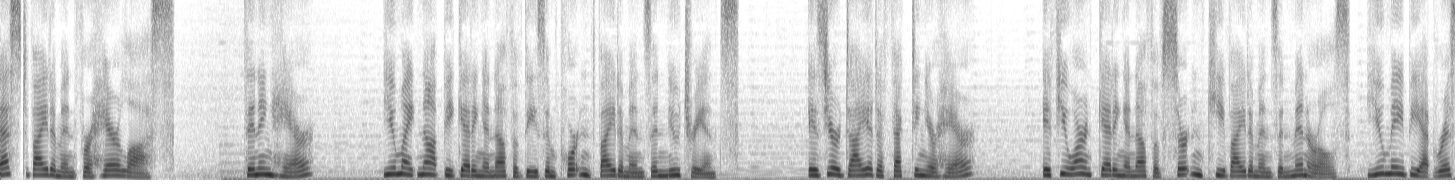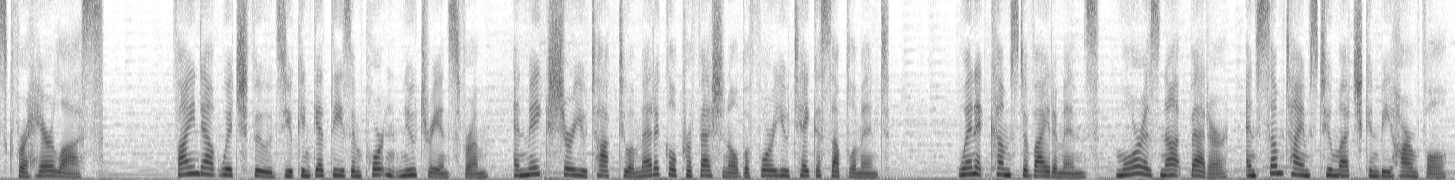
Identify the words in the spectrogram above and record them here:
Best vitamin for hair loss. Thinning hair? You might not be getting enough of these important vitamins and nutrients. Is your diet affecting your hair? If you aren't getting enough of certain key vitamins and minerals, you may be at risk for hair loss. Find out which foods you can get these important nutrients from, and make sure you talk to a medical professional before you take a supplement. When it comes to vitamins, more is not better, and sometimes too much can be harmful.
